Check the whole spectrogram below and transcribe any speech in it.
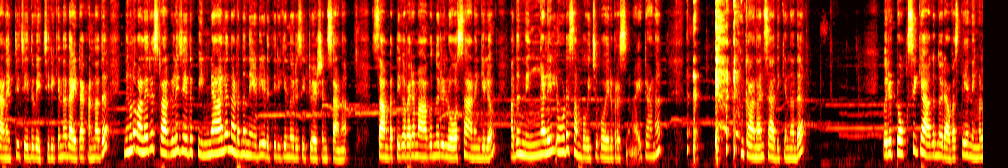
കണക്റ്റ് ചെയ്ത് വെച്ചിരിക്കുന്നതായിട്ടാണ് കാണുന്നത്. നിങ്ങൾ വളരെ സ്ട്രഗിൾ ചെയ്ത് പിന്നാലെ നടന്ന് നേടിയെടുത്തിരിക്കുന്ന ഒരു സിറ്റുവേഷൻസാണ് സാമ്പത്തികപരമാകുന്നൊരു ലോസ് ആണെങ്കിലും അത് നിങ്ങളിലൂടെ സംഭവിച്ചു പോയൊരു പ്രശ്നമായിട്ടാണ് കാണാൻ സാധിക്കുന്നത്. ഒരു ടോക്സിക് ആകുന്ന ഒരു അവസ്ഥയെ നിങ്ങൾ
